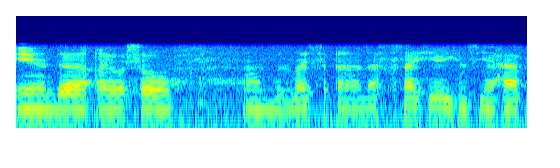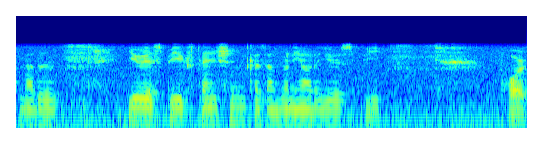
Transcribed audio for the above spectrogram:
and uh, I also on the right uh, left side here you can see I have another USB extension because I'm running out of USB port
